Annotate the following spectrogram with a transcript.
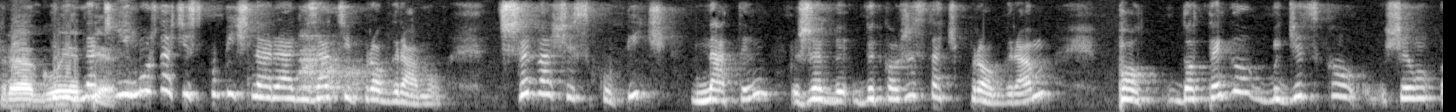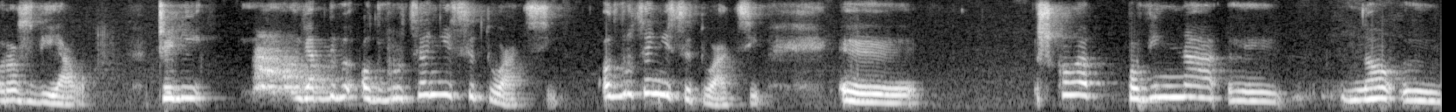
reaguje znaczy, pies. Nie można się skupić na realizacji programu. Trzeba się skupić na tym, żeby wykorzystać program po, do tego, by dziecko się rozwijało. Czyli jak gdyby odwrócenie sytuacji. Odwrócenie sytuacji. Yy, szkoła powinna yy, no, yy,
